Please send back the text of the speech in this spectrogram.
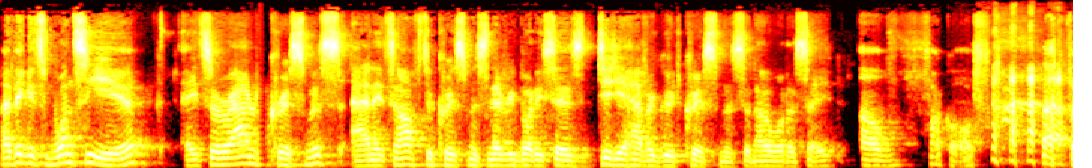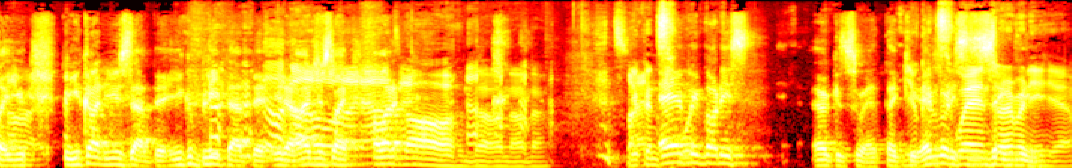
I think it's once a year. It's around Christmas and it's after Christmas, and everybody says, "Did you have a good Christmas?" And I want to say, "Oh, fuck off!" but you, right. but you can't use that bit. You can bleep that bit. You know, no, I just like, I want to. No, no, no, no. you can. Everybody's. I can swear. Thank you. you Everybody's swear in Germany. Yeah.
